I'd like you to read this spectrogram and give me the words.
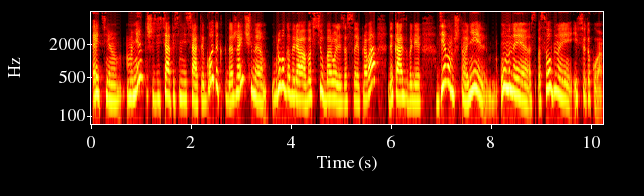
эти моменты, 60-е, 70-е годы, когда женщины, грубо говоря, вовсю боролись за свои права, доказывали делом, что они умные, способные и все такое.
